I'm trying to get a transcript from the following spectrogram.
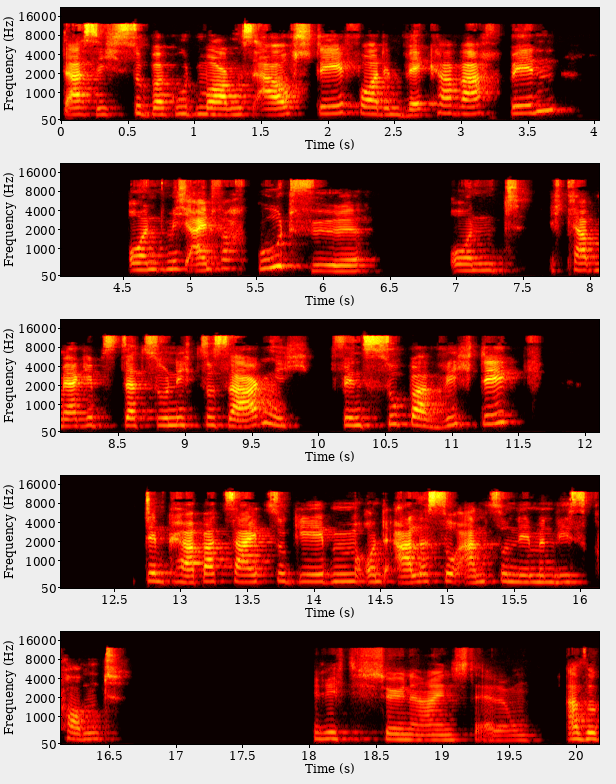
dass ich super gut morgens aufstehe, vor dem Wecker wach bin und mich einfach gut fühle. Und ich glaube, mehr gibt es dazu nicht zu sagen. Ich finde es super wichtig, dem Körper Zeit zu geben und alles so anzunehmen, wie es kommt. Richtig schöne Einstellung. Also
